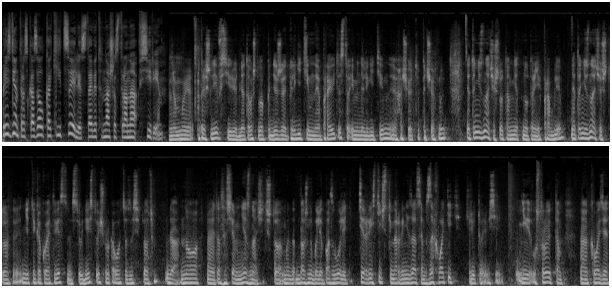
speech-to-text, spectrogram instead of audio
Президент рассказал, какие цели ставит наша страна в Сирии. Мы пришли в Сирию для того, чтобы поддержать легитимное правительство, именно легитимное, я хочу это подчеркнуть. Это не значит, что там нет внутренних проблем. Это не значит, что нет никакой ответственности у действующего руководства за ситуацию. Да, но это совсем не значит, что мы должны были позволить террористам террористическим организациям захватить территорию Сирии и устроить там э, квази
